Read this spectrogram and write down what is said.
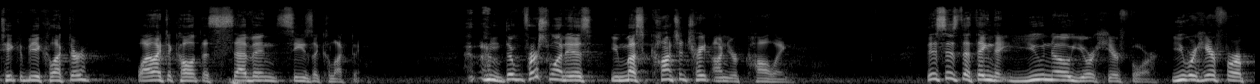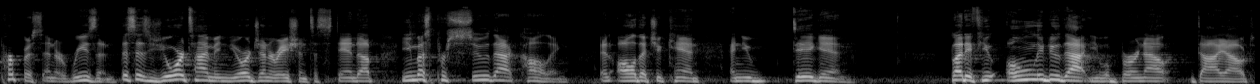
take to be a collector? Well, I like to call it the seven C's of collecting. the first one is you must concentrate on your calling. This is the thing that you know you're here for. You were here for a purpose and a reason. This is your time in your generation to stand up. You must pursue that calling and all that you can, and you dig in. But if you only do that, you will burn out, die out,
